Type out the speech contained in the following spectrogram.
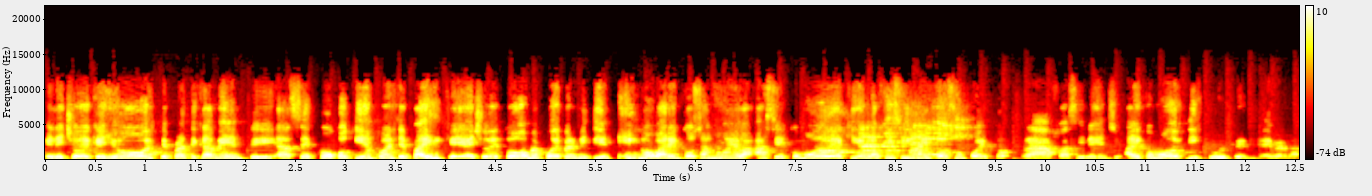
el hecho de que yo esté prácticamente hace poco tiempo en este país, que he hecho de todo, me puede permitir innovar en cosas nuevas. Así es como doy aquí en la oficina y por supuesto, Rafa, silencio. Ahí como, discúlpenme, de verdad.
